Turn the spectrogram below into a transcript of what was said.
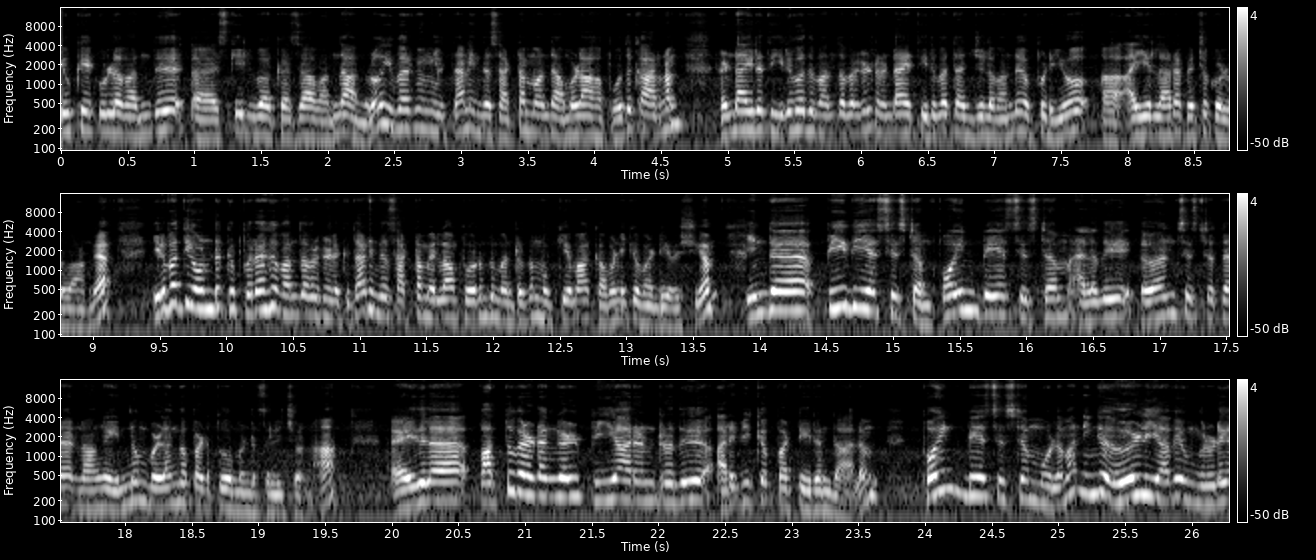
யூகேக்குள்ளே வந்து ஸ்கில் ஒர்க்கர்ஸாக வந்தாங்களோ இவர்களுக்கு தான் இந்த சட்டம் வந்து அமலாக போகுது. காரணம் ரெண்டாயிரத்தி இருபது வந்தவர்கள் ரெண்டாயிரத்தி இருபத்தஞ்சில் வந்து எப்படியோ ஐஎல்ஆரை பெற்றுக்கொள்வாங்க இருபத்தி ஒன்றுக்கு பிறகு வந்தவர்களுக்கு தான் இந்த சட்டம் எல்லாம் பொருந்தும் அப்படிங்கிறது முக்கியமாக கவனிக்க வேண்டிய விஷயம். இந்த PBS system point base system அல்லது ஏர்ன் சிஸ்டத்தை நாங்கள் இன்னும் விளங்கப்படுத்துவோம் என்று சொல்லி சொன்னால் இதில் பத்து வருடங்கள் பிஆர்ன்றது அறிவிக்கப்பட்டு இருந்தாலும் பாயிண்ட் பேஸ் சிஸ்டம் மூலமாக நீங்கள் ஏர்லியாகவே உங்களுடைய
